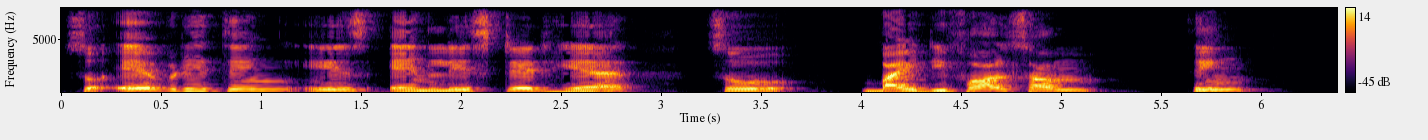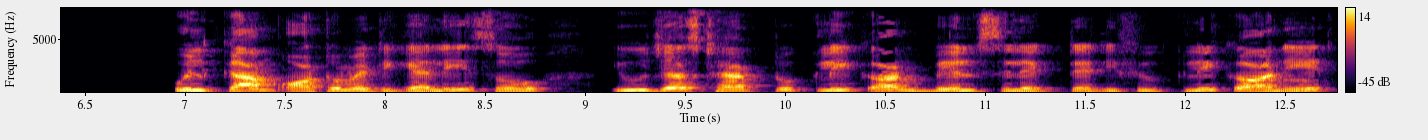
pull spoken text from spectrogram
so everything is enlisted here. So by default something will come automatically. So you just have to click on build selected. If you click on it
